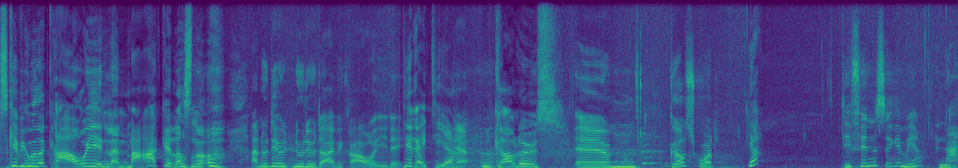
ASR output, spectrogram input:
Skal vi ud og grave i en eller anden mark eller sådan noget? Ej, nu, er det jo, nu er det jo dig, vi graver i i dag. Det er rigtigt, ja. Ja. ja. Gravløs. Øhm, Girl Squad, Ja. det findes ikke mere. Nej.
